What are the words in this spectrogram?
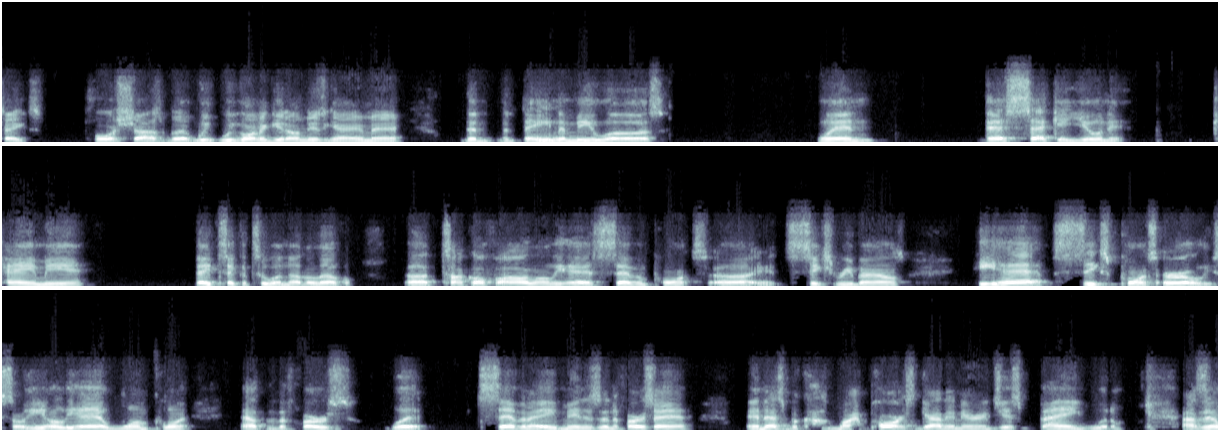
takes four shots, but we, we're going to get on this game, man. The the thing to me was when that second unit came in, they took it to another level. Uh, Tacko Fall only had seven points uh, and six rebounds. He had six points early, so he only had one point after the first what seven or eight minutes in the first half. And that's because Mike Parks got in there and just banged with him. Isaiah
